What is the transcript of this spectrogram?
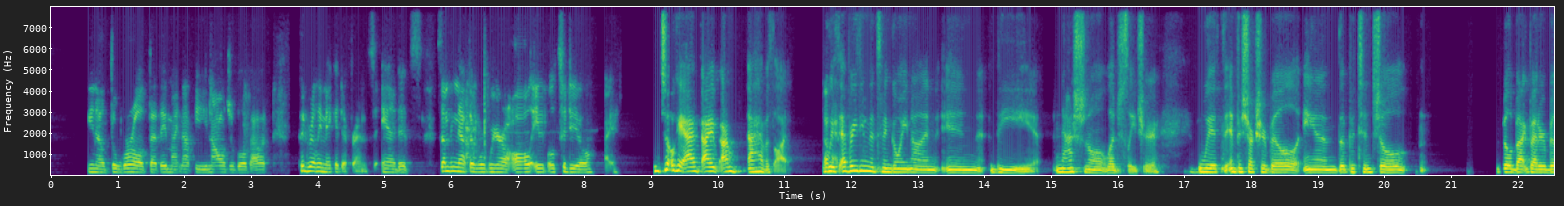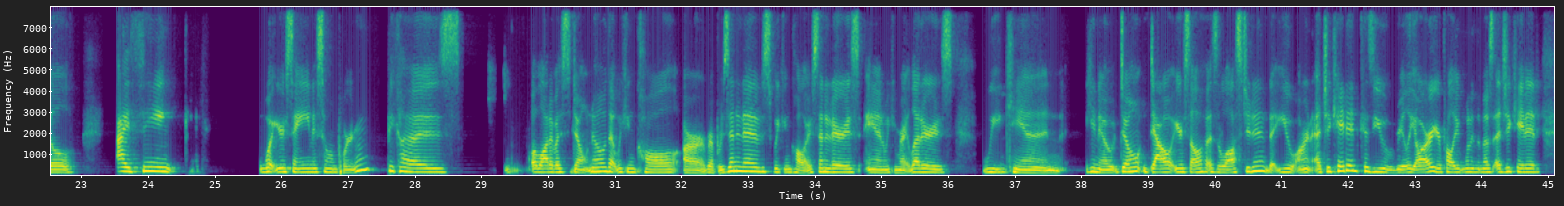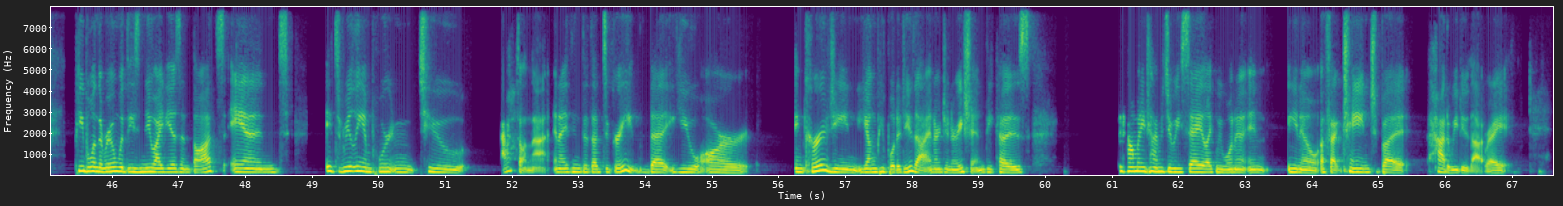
you know the world that they might not be knowledgeable about could really make a difference. And it's something that the, we're all able to do. Okay i i i, I have a thought. With everything that's been going on in the national legislature with the infrastructure bill and the potential build back better bill i think what you're saying is so important because a lot of us don't know that we can call our representatives, we can call our senators, and we can write letters. We mm-hmm. can, you know, don't doubt yourself as a law student that you aren't educated because you really are. You're probably one of the most educated people in the room with these new ideas and thoughts. And it's really important to act on that. And I think that that's great that you are encouraging young people to do that in our generation because how many times do we say like we want to in you know affect change but how do we do that right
